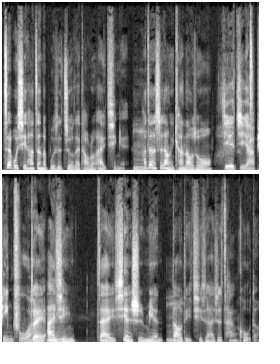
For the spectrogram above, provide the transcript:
这部戏它真的不是只有在讨论爱情，哎，嗯，它真的是让你看到说阶级啊、贫富啊，对爱情。在现实面，到底其实还是残酷的。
